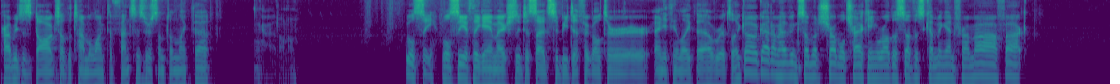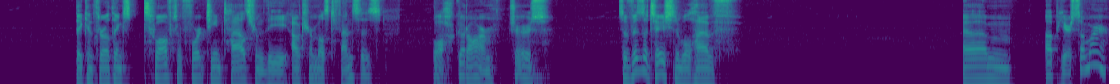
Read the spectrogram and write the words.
probably just dogs all the time along the fences or something like that. We'll see. We'll see if the game actually decides to be difficult or anything like that, where it's like, oh god, I'm having so much trouble tracking where all this stuff is coming in from. Ah, oh, fuck. They can throw things 12 to 14 tiles from the outermost fences. Oh, good arm. Cheers. So visitation will have... Um, up here somewhere?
